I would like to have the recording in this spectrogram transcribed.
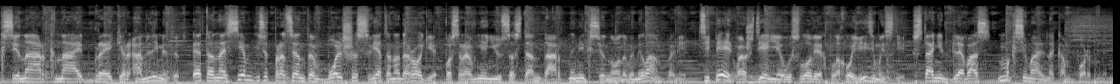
Xenarc Nightbreaker Unlimited – это на 70% больше света на дороге по сравнению со стандартными ксеноновыми лампами. Теперь вождение в условиях плохой видимости станет для вас максимально комфортным.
